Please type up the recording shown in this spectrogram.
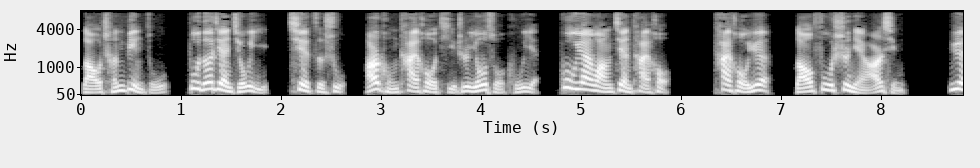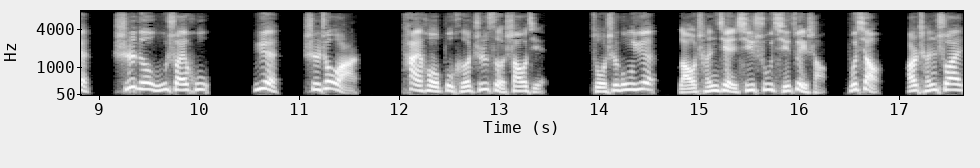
老臣病足，不得见久矣。妾自述，而恐太后体之有所苦也，故愿望见太后。”太后曰：“老妇是辇而行。”曰：“实得无衰乎？”曰：“是周耳。”太后不和之色稍解。左师公曰：“老臣见悉书其最少。”不孝而臣衰，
